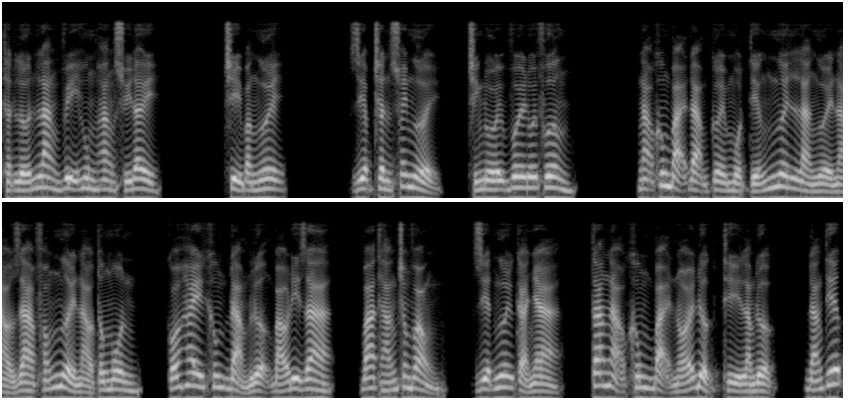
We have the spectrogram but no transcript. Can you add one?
thật lớn lang vị hung hăng suý đây. Chỉ bằng ngươi. Diệp Trần xoay người, chính đối với đối phương. Ngạo không bại đạm cười một tiếng ngươi là người nào ra phóng người nào tông môn, có hay không đảm lượng báo đi ra, ba tháng trong vòng, diệt ngươi cả nhà, ta ngạo không bại nói được thì làm được, đáng tiếc,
